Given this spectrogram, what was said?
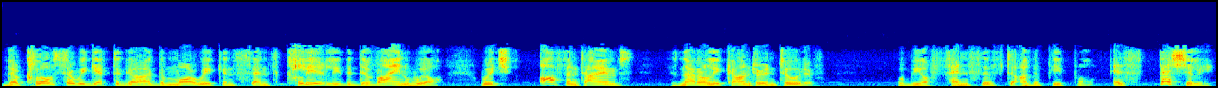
The closer we get to God, the more we can sense clearly the divine will, which oftentimes is not only counterintuitive, will be offensive to other people, especially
